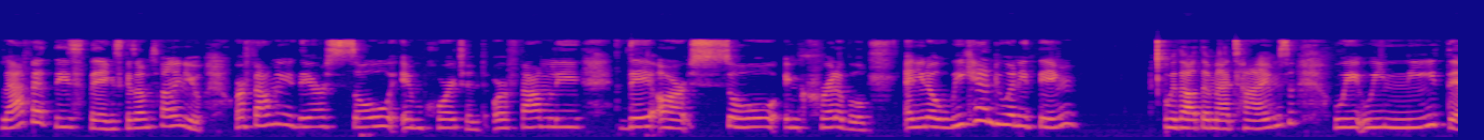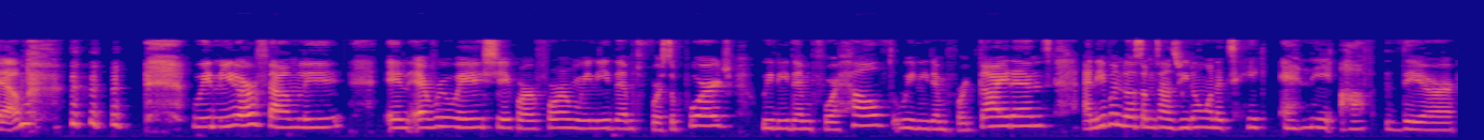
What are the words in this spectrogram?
laugh at these things because I'm telling you, our family, they are so important. Our family, they are so incredible. And you know, we can't do anything without them at times. We we need them. we need our family in every way, shape, or form. We need them for support. We need them for health. We need them for guidance. And even though sometimes we don't want to take any of their,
